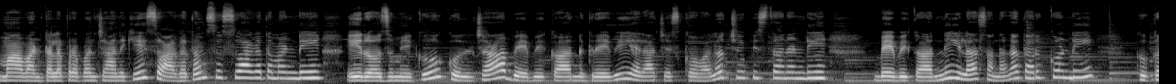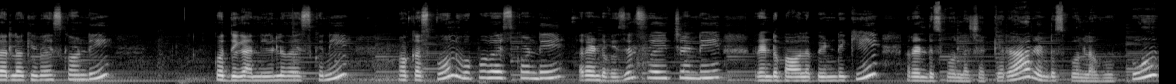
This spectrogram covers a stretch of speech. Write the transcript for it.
మా వంటల ప్రపంచానికి స్వాగతం సుస్వాగతం అండి ఈరోజు మీకు కుల్చా బేబీ కార్న్ గ్రేవీ ఎలా చేసుకోవాలో చూపిస్తానండి. బేబీ కార్న్ని ఇలా సన్నగా తరుక్కోండి. కుక్కర్లోకి వేసుకోండి. కొద్దిగా నీళ్ళు వేసుకుని ఒక స్పూన్ ఉప్పు వేసుకోండి. రెండు విజిల్స్ వేయించండి. రెండు పావుల పిండికి రెండు స్పూన్ల చక్కెర రెండు స్పూన్ల ఉప్పు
